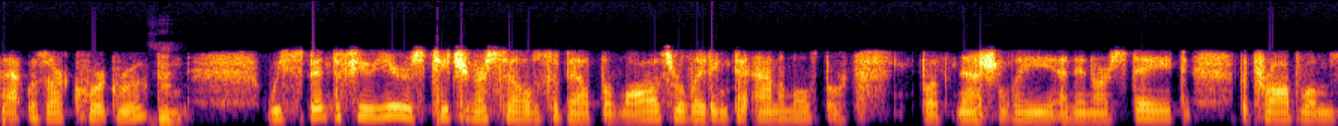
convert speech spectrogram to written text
that was our core group. Mm. And we spent a few years teaching ourselves about the laws relating to animals, both both nationally and in our state, the problems,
